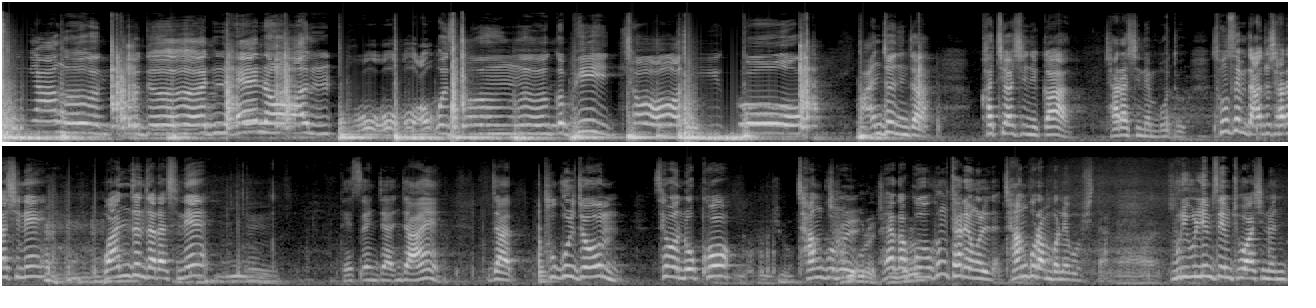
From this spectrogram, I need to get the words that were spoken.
흥양의 모든 해는 보성의 그 비쳐 있고. 완전 이제 같이 하시니까 잘하시네 모두. 송쌤도 아주 잘하시네? 완전 잘하시네? 음. 됐어 이제 이제 이제 북을 좀 세워놓고 장구를, 장구를, 해갖고 장구를? 흥타령을 장구를 한번 해봅시다. 우리 울림쌤 좋아하시는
